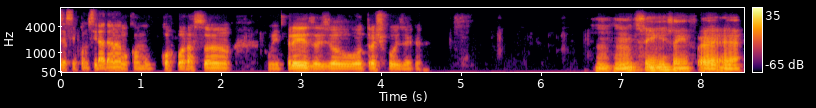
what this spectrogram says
assim, como cidadão, como corporação, com empresas ou outras coisas, né? Uhum, sim, sim, é, é,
